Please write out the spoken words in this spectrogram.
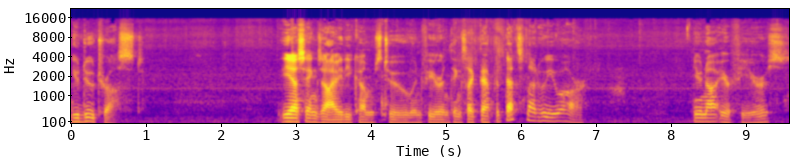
you do trust. Yes, anxiety comes too, and fear and things like that, but that's not who you are. You're not your fears.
